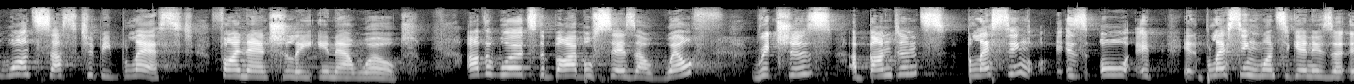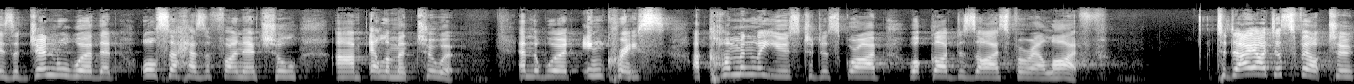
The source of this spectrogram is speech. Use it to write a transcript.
wants us to be blessed financially in our world. Other words the Bible says are wealth, riches, abundance, blessing is all it, it, blessing once again is a, is a general word that also has a financial um, element to it. And the word increase are commonly used to describe what god desires for our life. Today i just felt to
